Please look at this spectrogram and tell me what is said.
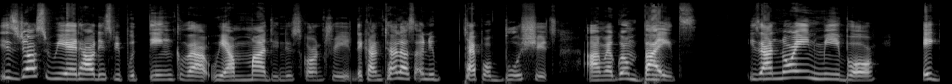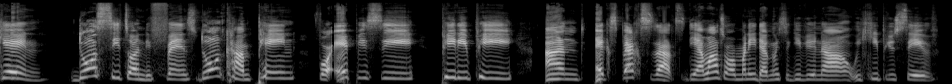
it's just weird how these people think that we are mad in this country. They can tell us any type of bullshit, and we're going to buy it. It's annoying me, but again, don't sit on the fence. Don't campaign for APC, PDP, and expect that the amount of money they're going to give you now will keep you safe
